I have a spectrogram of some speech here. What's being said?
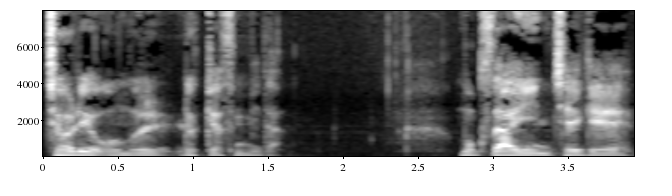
저려움을 느꼈습니다. 목사인 제게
